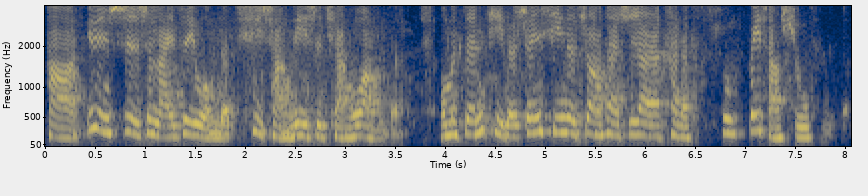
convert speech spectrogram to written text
好，运势是来自于我们的气场力是强旺的，我们整体的身心的状态是让人看的舒非常舒服的。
